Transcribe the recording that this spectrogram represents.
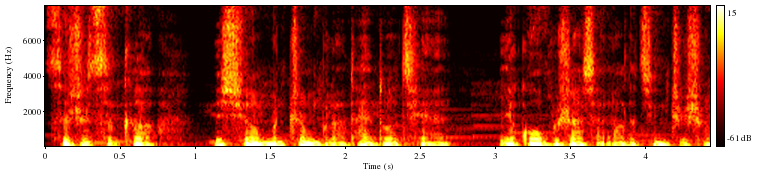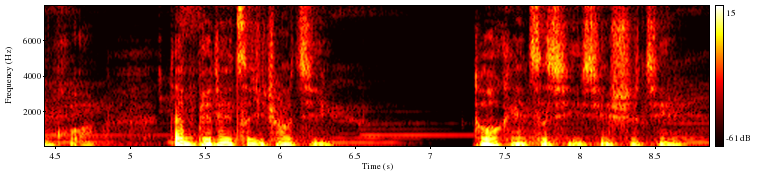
此时此刻，也许我们挣不了太多钱，也过不上想要的精致生活。但别对自己着急多给自己一些时间。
